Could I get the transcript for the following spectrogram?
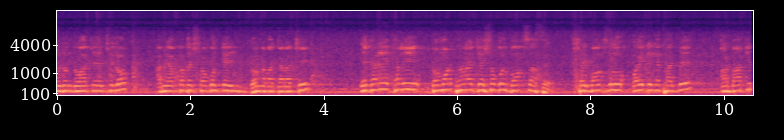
সুজন দোয়া চেয়েছিল। আমি আপনাদের সকলকেই ধন্যবাদ জানাচ্ছি। এখানে খালি ডমর থানার যে সকল বক্স আছে, সেই বক্সগুলো ওয়েটিং এ থাকবে। আর বাকি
